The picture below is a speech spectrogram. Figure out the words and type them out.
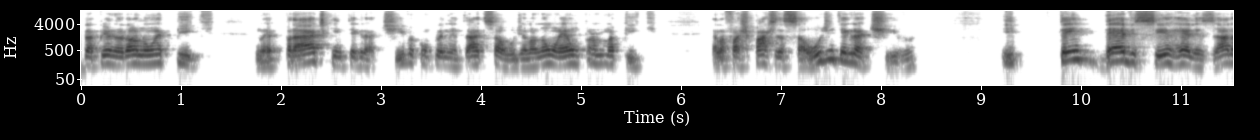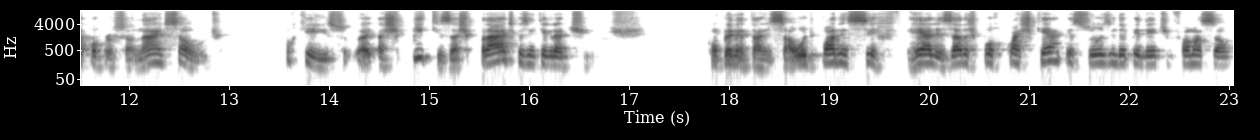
terapia neural não é PIC, não é prática integrativa complementar de saúde, ela não é uma PIC. Ela faz parte da saúde integrativa e tem, deve ser realizada por profissionais de saúde. Por que isso? As PICs, as práticas integrativas complementares de saúde, podem ser realizadas por quaisquer pessoas, independente de formação.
